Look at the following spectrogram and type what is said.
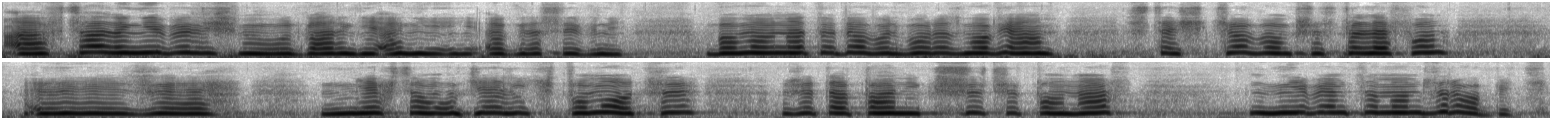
A wcale nie byliśmy wulgarni ani agresywni, bo mam na to dowód, bo rozmawiałam z teściową przez telefon, y, że nie chcą udzielić pomocy, że ta pani krzyczy po nas. Nie wiem, co mam zrobić.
